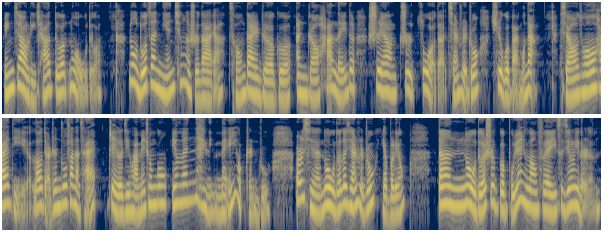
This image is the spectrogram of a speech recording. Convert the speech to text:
名叫理查德·诺伍德。诺德在年轻的时代呀，曾带着个按照哈雷的式样制作的潜水钟去过百慕大，想要从海底捞点珍珠发大财。这个计划没成功，因为那里没有珍珠，而且诺伍德的潜水钟也不灵。但诺伍德是个不愿意浪费一次精力的人。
